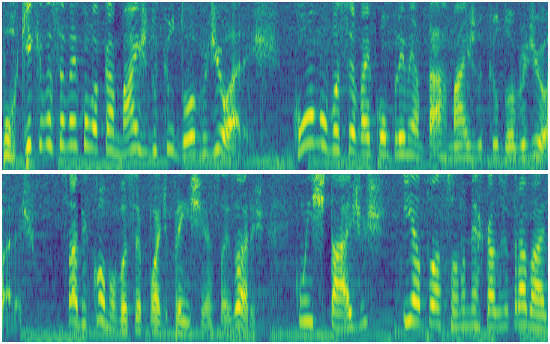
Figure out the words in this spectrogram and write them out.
por que, que você vai colocar mais do que o dobro de horas? Como você vai complementar mais do que o dobro de horas? Sabe como você pode preencher essas horas? Com estágios e atuação no mercado de trabalho.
